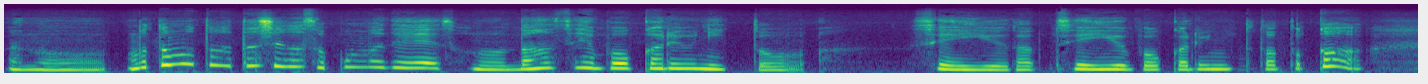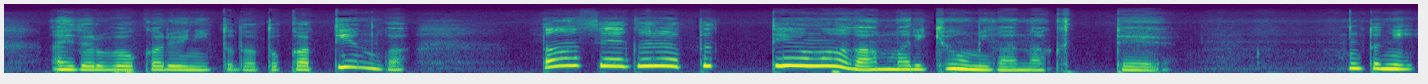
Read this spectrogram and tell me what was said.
あのもともと私がそこまでその男性ボーカルユニット声優だ声優ボーカルユニットだとかアイドルボーカルユニットだとかっていうのが男性グループっていうものがあんまり興味がなくって本当に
